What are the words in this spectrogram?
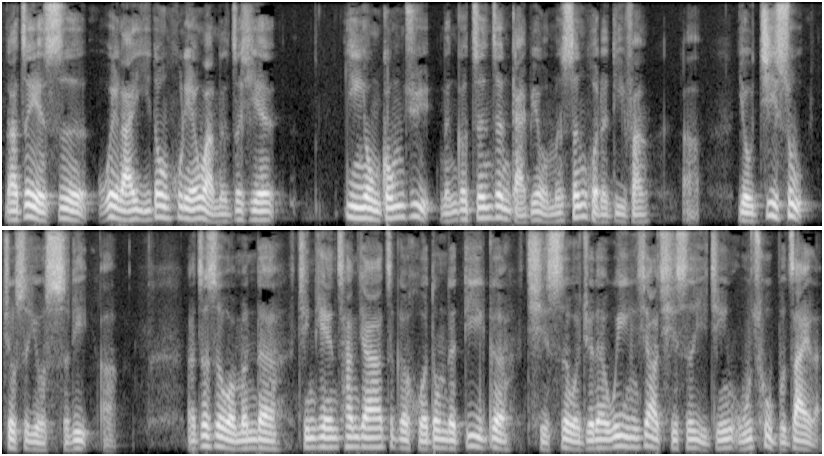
那这也是未来移动互联网的这些应用工具能够真正改变我们生活的地方啊。有技术就是有实力啊。啊，这是我们的今天参加这个活动的第一个启示。我觉得微营销其实已经无处不在了。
